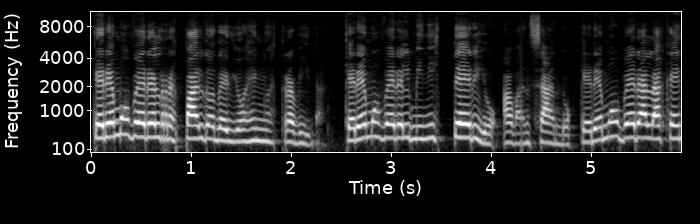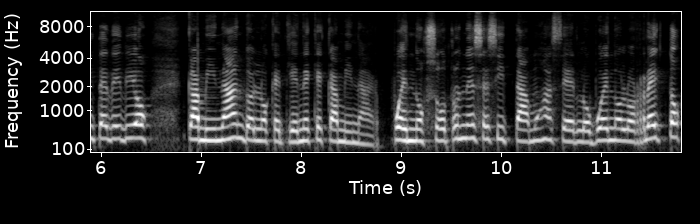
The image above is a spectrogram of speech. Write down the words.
Queremos ver el respaldo de Dios en nuestra vida. Queremos ver el ministerio avanzando. Queremos ver a la gente de Dios caminando en lo que tiene que caminar. Pues nosotros necesitamos hacer lo bueno, lo recto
